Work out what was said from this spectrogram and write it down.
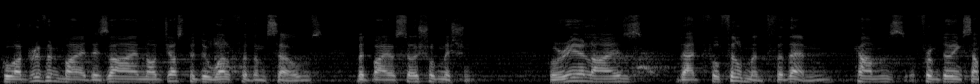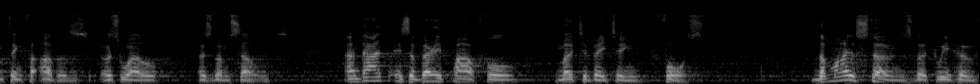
who are driven by a desire not just to do well for themselves, but by a social mission, who realize that fulfillment for them comes from doing something for others as well as themselves. And that is a very powerful motivating force. The milestones that we have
